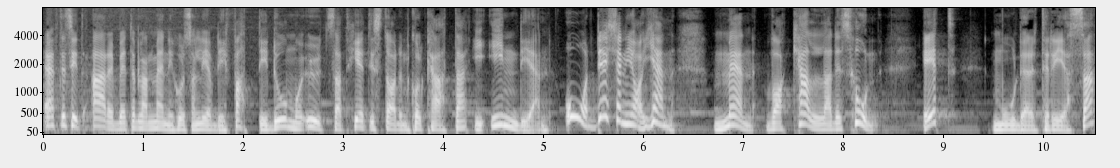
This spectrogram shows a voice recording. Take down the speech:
efter sitt arbete bland människor som levde i fattigdom och utsatthet i staden Kolkata i Indien. Åh, oh, det känner jag igen! Men vad kallades hon? 1. Moder Teresa,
